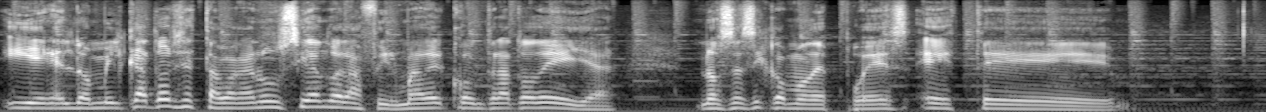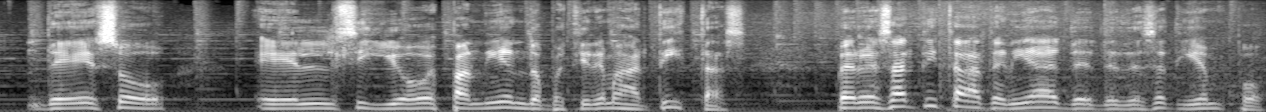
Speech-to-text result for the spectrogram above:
Y en el 2014 estaban anunciando la firma del contrato de ella. No sé si como después este de eso él siguió expandiendo, pues tiene más artistas. Pero esa artista la tenía desde, desde ese tiempo.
